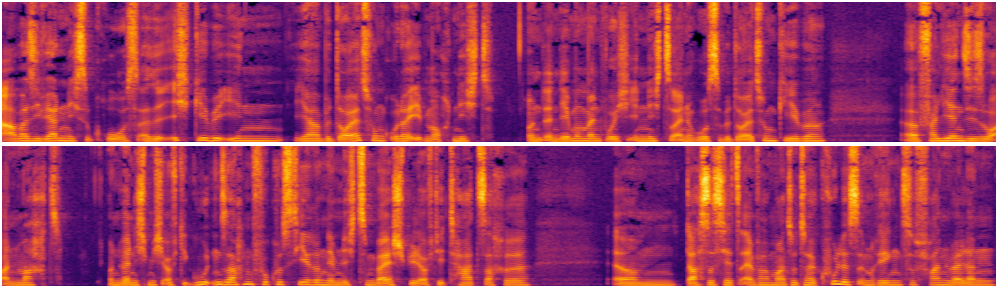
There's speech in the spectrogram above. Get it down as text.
aber sie werden nicht so groß. Also ich gebe ihnen ja Bedeutung oder eben auch nicht. Und in dem Moment, wo ich ihnen nicht so eine große Bedeutung gebe, äh, verlieren sie so an Macht. Und wenn ich mich auf die guten Sachen fokussiere, nämlich zum Beispiel auf die Tatsache, ähm, dass es jetzt einfach mal total cool ist, im Regen zu fahren, weil dann,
